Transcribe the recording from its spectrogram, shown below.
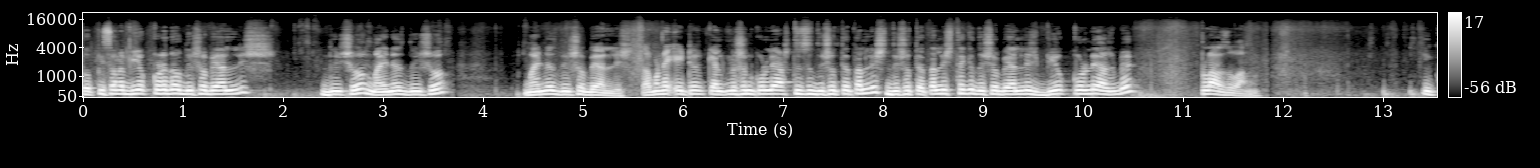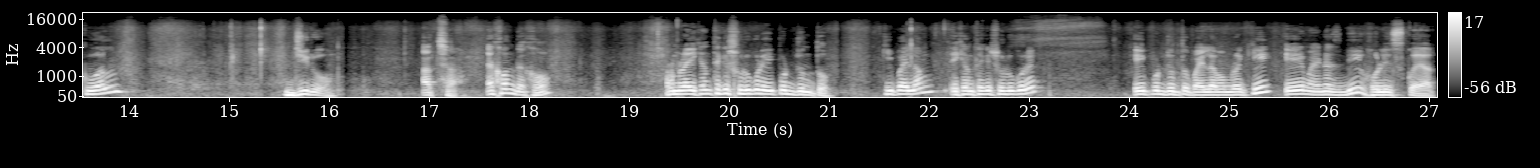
তো পিছনে বিয়োগ করে দাও দুইশো বিয়াল্লিশ দুইশো মাইনাস দুইশো মাইনাস দুইশো বিয়াল্লিশ। তার মানে এইটার ক্যালকুলেশন করলে আসতেছে দুশো তেতাল্লিশ দুশো তেতাল্লিশ থেকে দুশো বিয়াল্লিশ বিয়োগ করলে আসবে প্লাস ওয়ান ইকুয়াল জিরো আচ্ছা। এখন দেখো, আমরা এখান থেকে শুরু করে এই পর্যন্ত কি পাইলাম? এখান থেকে শুরু করে এই পর্যন্ত পাইলাম আমরা কি? A minus b whole square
